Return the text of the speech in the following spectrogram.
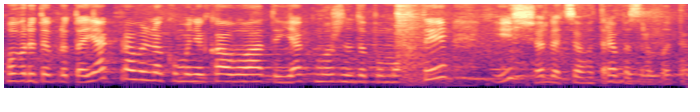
говорити про те, як правильно комунікувати, як можна допомогти, і що для цього треба зробити.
